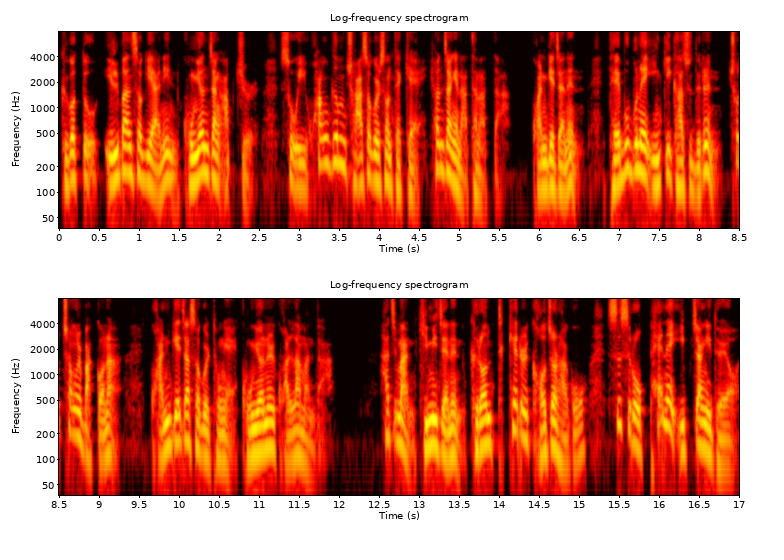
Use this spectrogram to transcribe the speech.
그것도 일반석이 아닌 공연장 앞줄, 소위 황금 좌석을 선택해 현장에 나타났다. 관계자는 대부분의 인기 가수들은 초청을 받거나 관계자석을 통해 공연을 관람한다. 하지만 김희재는 그런 특혜를 거절하고 스스로 팬의 입장이 되어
